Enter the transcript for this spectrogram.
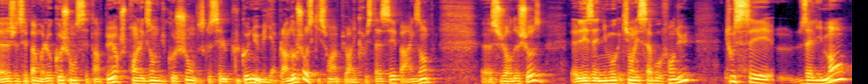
euh, je ne sais pas moi, le cochon c'est impur. Je prends l'exemple du cochon parce que c'est le plus connu, mais il y a plein d'autres choses qui sont impures, les crustacés par exemple, ce genre de choses, les animaux qui ont les sabots fendus. Tous ces aliments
